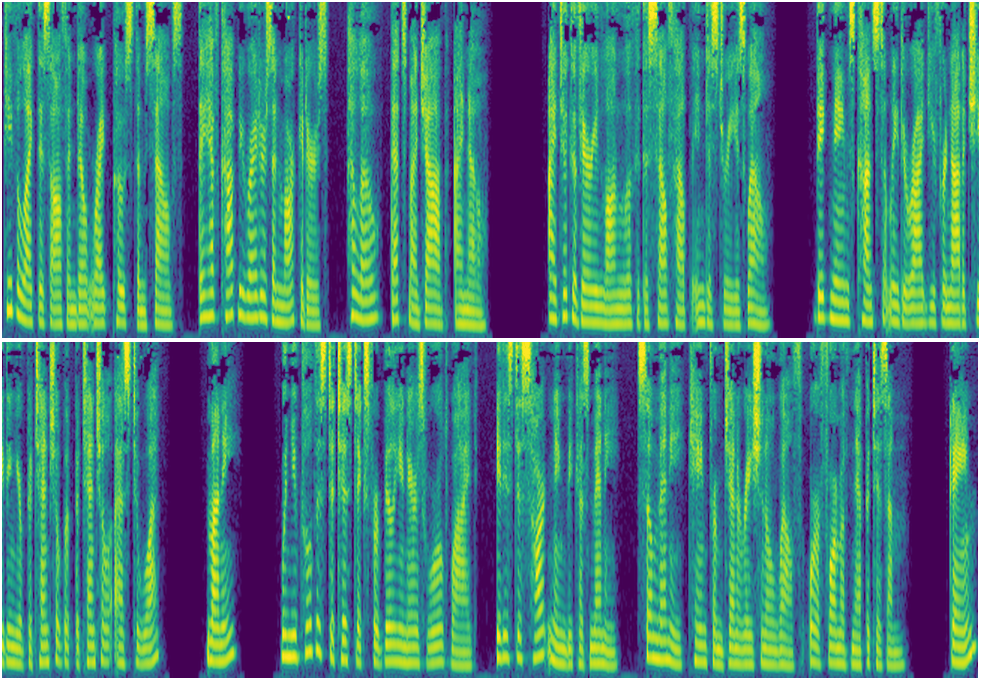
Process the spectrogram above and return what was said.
People like this often don't write posts themselves, they have copywriters and marketers. Hello, that's my job, I know. I took a very long look at the self help industry as well. Big names constantly deride you for not achieving your potential, but potential as to what? Money? When you pull the statistics for billionaires worldwide, it is disheartening because many, so many, came from generational wealth or a form of nepotism. Fame?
